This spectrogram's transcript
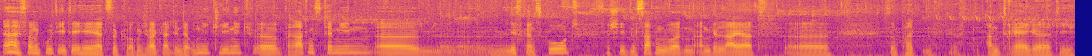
Ja, es war eine gute Idee, hierher zu kommen. Ich war gerade in der Uniklinik, äh, Beratungstermin, äh, lief ganz gut. Verschiedene Sachen wurden angeleiert, äh, so ein paar Anträge, die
